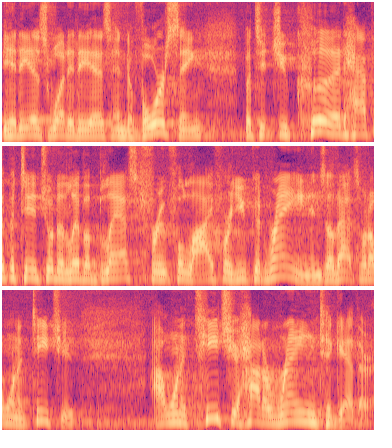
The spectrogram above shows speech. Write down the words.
it is what it is, and divorcing, but that you could have the potential to live a blessed, fruitful life where you could reign. And so, that's what I want to teach you. I want to teach you how to reign together.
